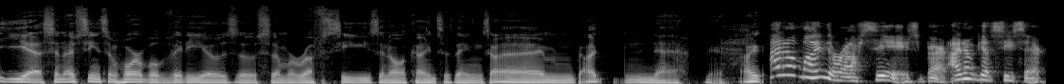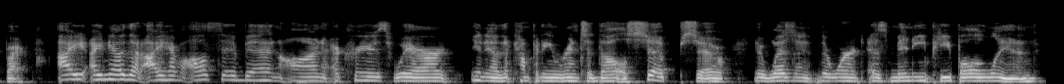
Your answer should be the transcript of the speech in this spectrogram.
Yes, and I've seen some horrible videos of some rough seas and all kinds of things. I'm, I, nah, yeah. I, I don't mind the rough seas, but I don't get seasick. But I, I know that I have also been on a cruise where, you know, the company rented the whole ship. So it wasn't, there weren't as many people and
